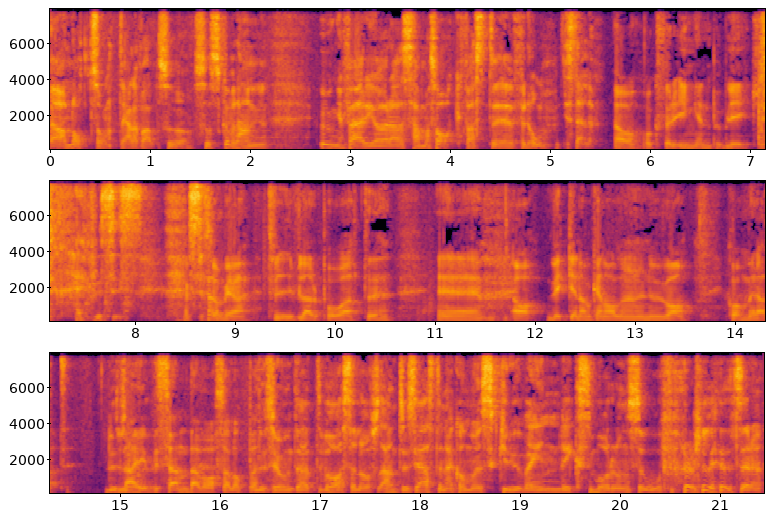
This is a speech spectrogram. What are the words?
ja, något sånt i alla fall. Så, så ska väl han ungefär göra samma sak fast eh, för dem istället. Ja, och för ingen publik. Nej, precis. Eftersom jag tvivlar på att eh, eh, ja, vilken av kanalerna det nu var kommer att Du tror- livesända Vasaloppet. Du tror inte att Vasaloppsentusiasterna kommer att skruva in Riks Morgonzoo för att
